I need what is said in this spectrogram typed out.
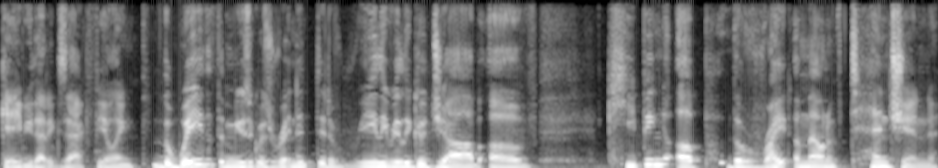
gave you that exact feeling. The way that the music was written, it did a really, really good job of keeping up the right amount of tension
